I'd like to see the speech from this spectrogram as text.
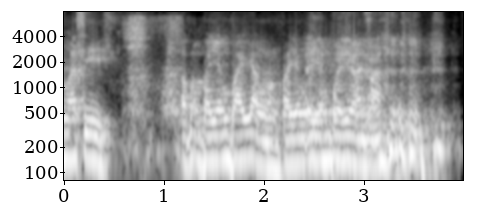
Masih apa bayang-bayang, bayang-bayang. Bayang-bayang.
